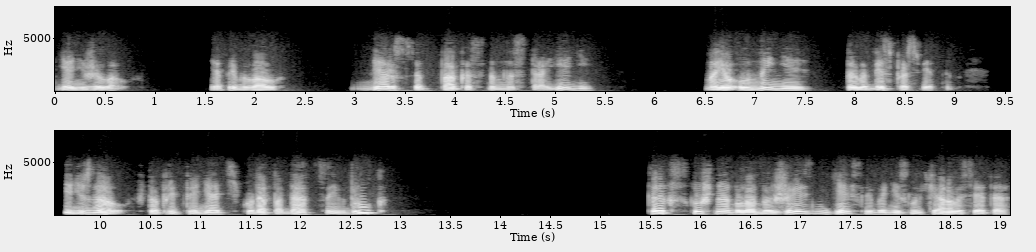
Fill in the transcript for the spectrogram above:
я не желал. Я пребывал в мерзко-пакостном настроении. Мое уныние было беспросветным. Я не знал, что предпринять, куда податься, и вдруг как скучна была бы жизнь, если бы не случалось это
